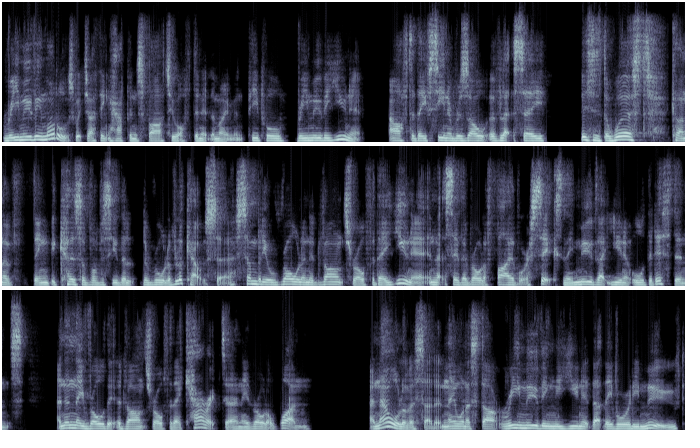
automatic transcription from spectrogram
removing models, which I think happens far too often at the moment. People remove a unit after they've seen a result of, let's say, this is the worst kind of thing because of obviously the, the rule of lookouts, sir. Somebody will roll an advance roll for their unit, and let's say they roll a five or a six, and they move that unit all the distance and then they roll the advance roll for their character and they roll a one. And now all of a sudden they want to start removing the unit that they've already moved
